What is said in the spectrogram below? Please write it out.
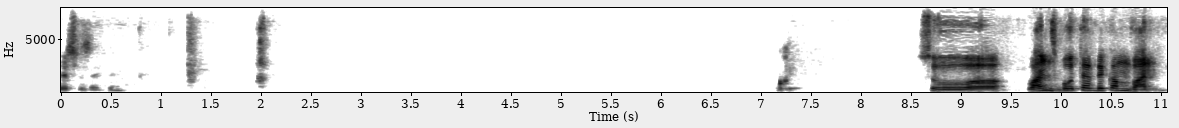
Just a second. So uh, once both have become one,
